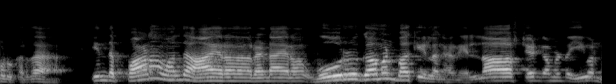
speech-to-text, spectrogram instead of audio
கொடுக்கறதா இந்த பணம் வந்து ஆயிரம் ரெண்டாயிரம் ஒரு கவர்மெண்ட் பாக்கி இல்லைங்க. எல்லா ஸ்டேட் கவர்மெண்ட்டும் ஈவன்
